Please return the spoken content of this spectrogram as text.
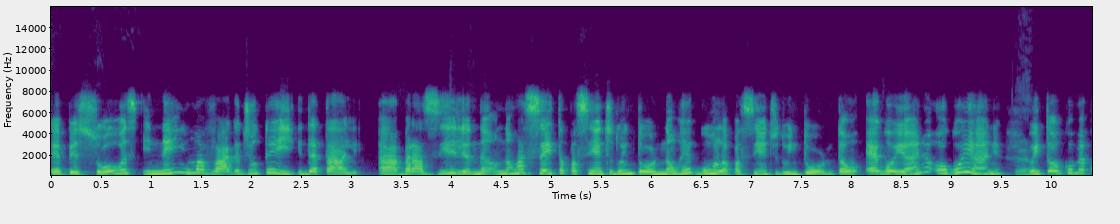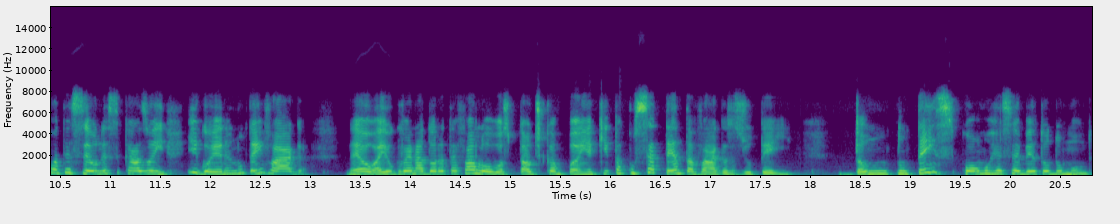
é, pessoas e nenhuma vaga de UTI. E detalhe, a Brasília não, não aceita paciente do entorno, não regula paciente do entorno. Então, é Goiânia ou Goiânia. É. Ou então, como aconteceu nesse caso aí. E Goiânia não tem vaga. Né? Aí o governador até falou: o hospital de campanha aqui está com 70 vagas de UTI. Então não, não tem como receber todo mundo.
